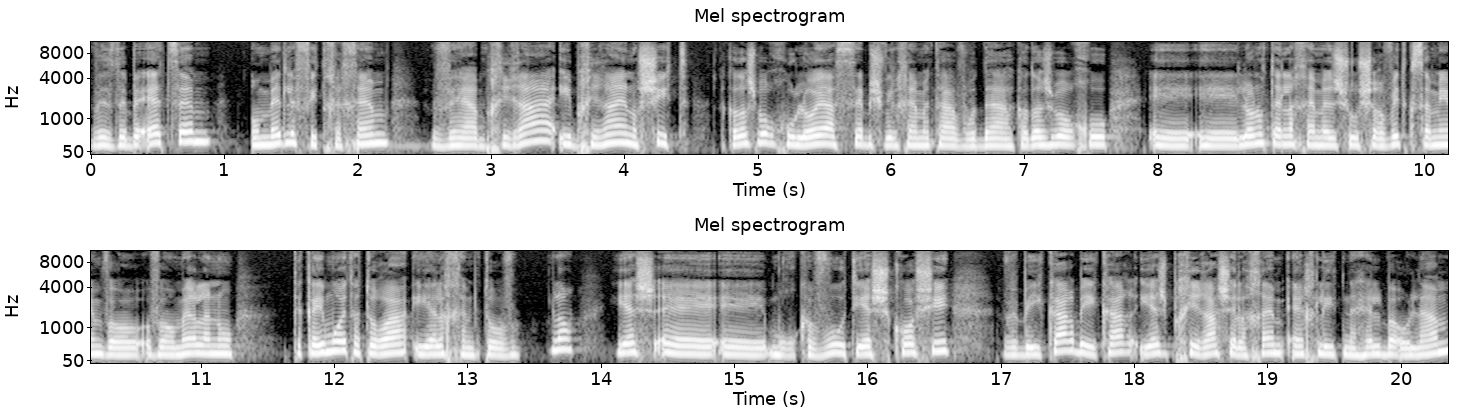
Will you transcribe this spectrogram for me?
וזה בעצם עומד לפתחכם, והבחירה היא בחירה אנושית. הקדוש ברוך הוא לא יעשה בשבילכם את העבודה, הקדוש ברוך הוא אה, אה, לא נותן לכם איזשהו שרביט קסמים ואומר לנו, תקיימו את התורה, יהיה לכם טוב. לא, יש אה, אה, מורכבות, יש קושי, ובעיקר, בעיקר, יש בחירה שלכם איך להתנהל בעולם,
